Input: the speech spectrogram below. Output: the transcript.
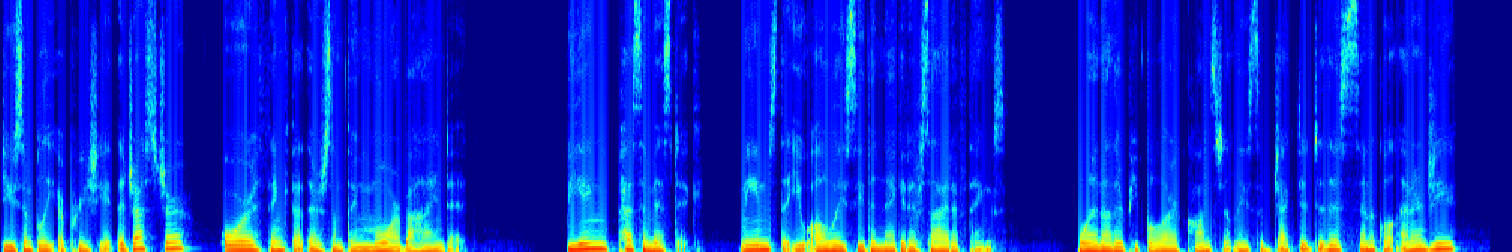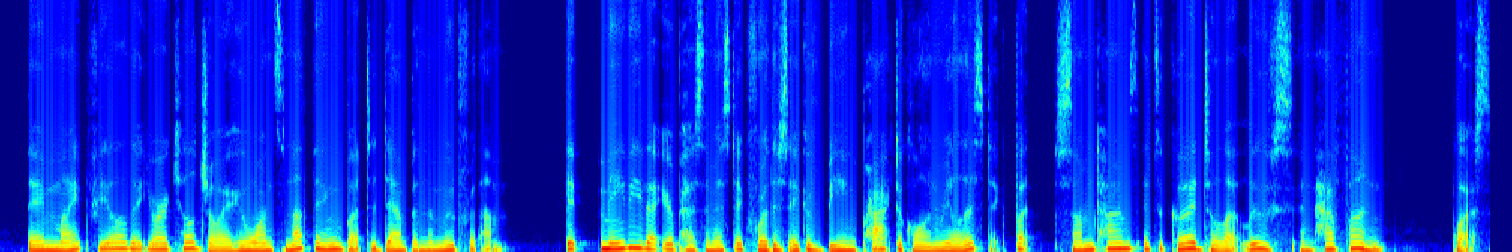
Do you simply appreciate the gesture or think that there's something more behind it. Being pessimistic means that you always see the negative side of things. When other people are constantly subjected to this cynical energy, they might feel that you're a killjoy who wants nothing but to dampen the mood for them. It may be that you're pessimistic for the sake of being practical and realistic, but sometimes it's good to let loose and have fun. Plus,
